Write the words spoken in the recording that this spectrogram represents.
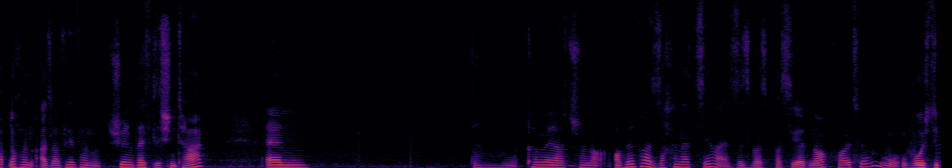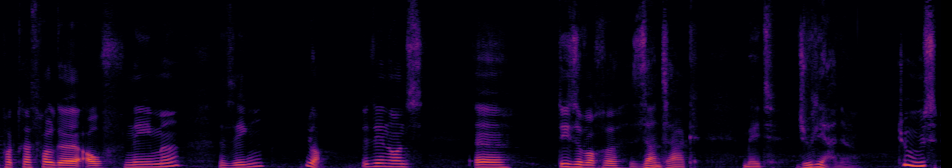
habt noch einen, also auf jeden Fall einen schönen restlichen Tag. Ähm, dann können wir ja schon auf jeden Fall Sachen erzählen. Es ist was passiert noch heute, wo, wo ich die Podcast-Folge aufnehme. Deswegen, ja, wir sehen uns äh, diese Woche Sonntag mit Juliane. Tschüss.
